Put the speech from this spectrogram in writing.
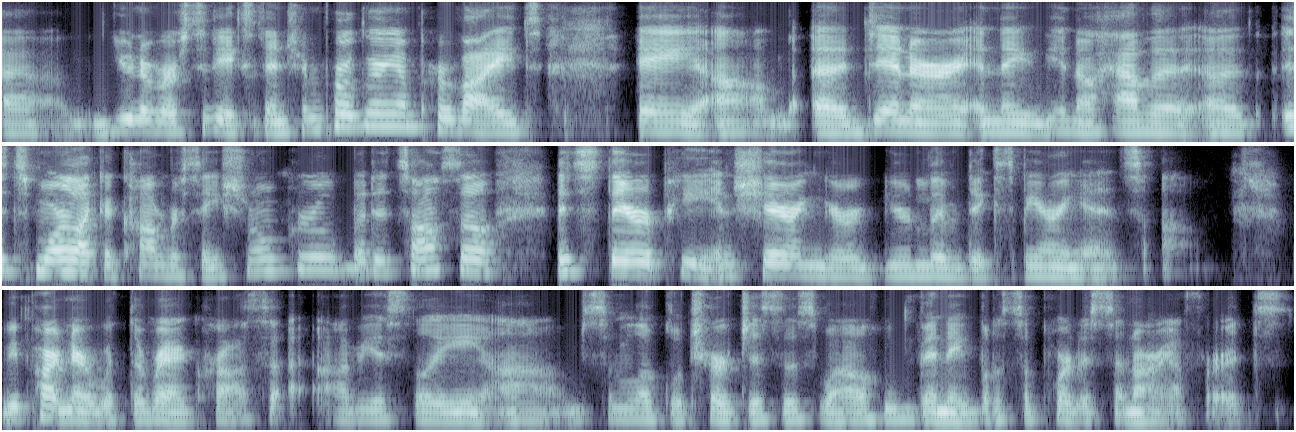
um, university extension program provides a, um, a dinner and they, you know, have a, a, it's more like a conversational group, but it's also, it's therapy and sharing your, your lived experience. Um, we partner with the Red Cross, obviously, um, some local churches as well who've been able to support us in our efforts.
